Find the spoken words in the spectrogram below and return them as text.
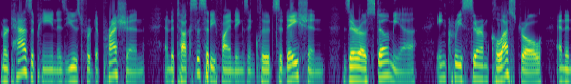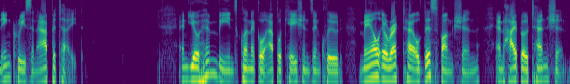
Mirtazapine is used for depression, and the toxicity findings include sedation, xerostomia, increased serum cholesterol, and an increase in appetite. And yohimbine's clinical applications include male erectile dysfunction and hypotension,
